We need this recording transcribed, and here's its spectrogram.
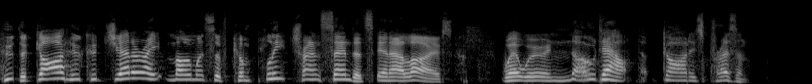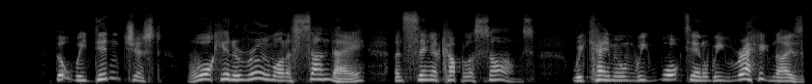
who, the God who could generate moments of complete transcendence in our lives, where we're in no doubt that God is present. That we didn't just walk in a room on a Sunday and sing a couple of songs. We came and we walked in and we recognized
